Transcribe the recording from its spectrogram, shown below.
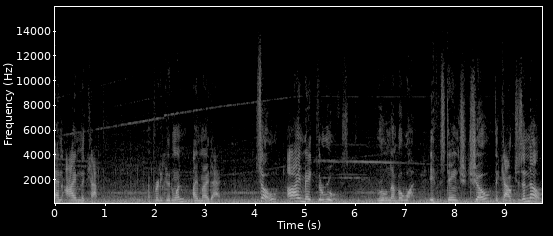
and I'm the captain. A pretty good one, I might add. So, I make the rules. Rule number one if stain should show, the couch is a no.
